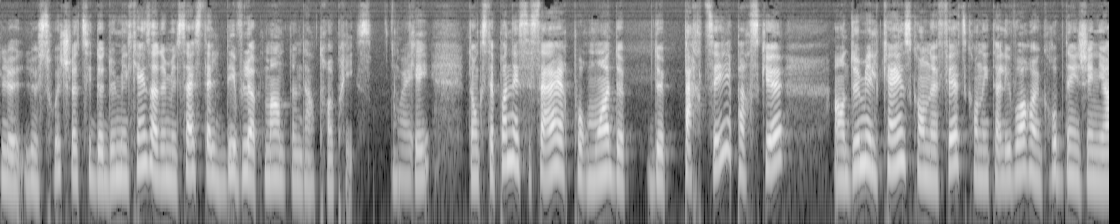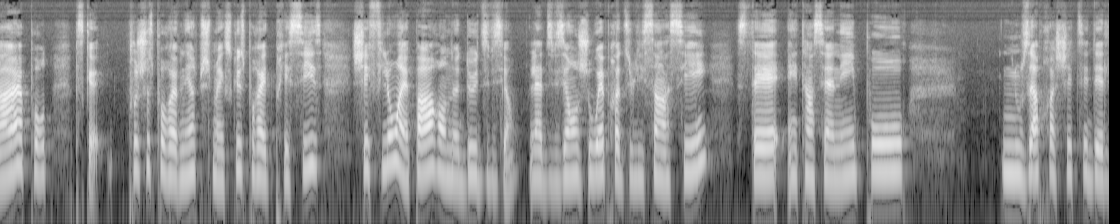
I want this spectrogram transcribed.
le, le switch, là, tu sais, de 2015 à 2016, c'était le développement d'une entreprise. OK? Oui. Donc, c'était pas nécessaire pour moi de, de partir parce que en 2015, ce qu'on a fait, c'est qu'on est allé voir un groupe d'ingénieurs pour. Parce que, pas juste pour revenir, puis je m'excuse pour être précise, chez Philo Import, on a deux divisions. La division jouets, produits licenciés, c'était intentionné pour nous approcher de, de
